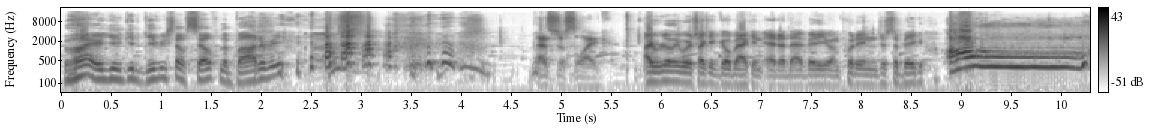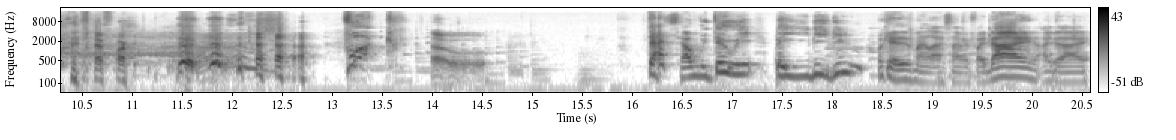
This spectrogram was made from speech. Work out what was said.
Why are you gonna give yourself self lobotomy? That's just like I really wish I could go back and edit that video and put in just a big oh that part. Fuck! oh. That's how we do it, baby do. Okay, this is my last time. If I die, I die.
